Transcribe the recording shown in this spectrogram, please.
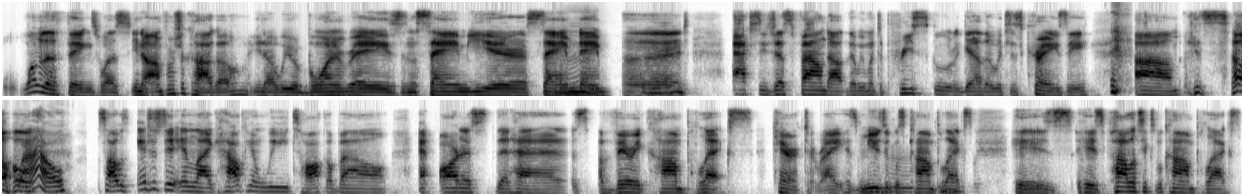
one of the things was, you know, I'm from Chicago. You know, we were born and raised in the same year, same Mhm. neighborhood. Actually, just found out that we went to preschool together, which is crazy. Um, so Wow. So I was interested in like how can we talk about an artist that has a very complex character, right? His music was Mhm. complex, his his politics were complex.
